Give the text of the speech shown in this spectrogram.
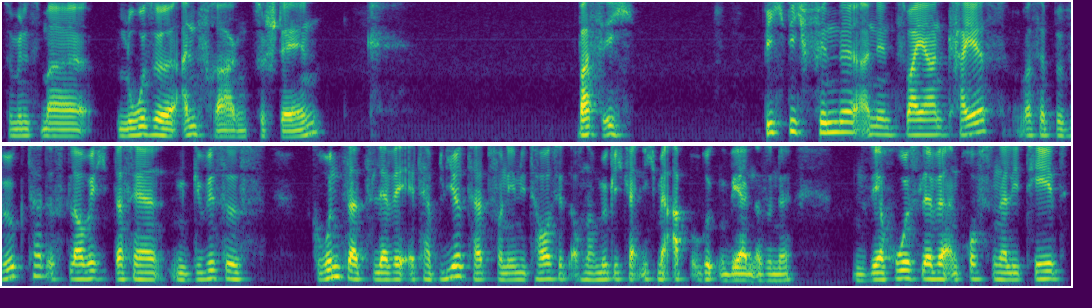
zumindest mal lose Anfragen zu stellen. Was ich wichtig finde an den zwei Jahren Kayes, was er bewirkt hat, ist, glaube ich, dass er ein gewisses Grundsatzlevel etabliert hat, von dem die Towers jetzt auch nach Möglichkeit nicht mehr abrücken werden. Also eine, ein sehr hohes Level an Professionalität,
